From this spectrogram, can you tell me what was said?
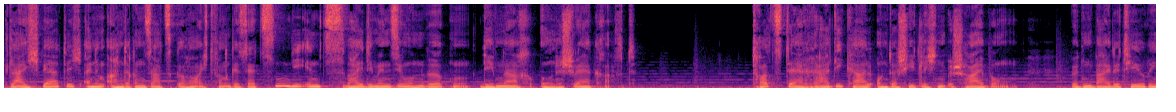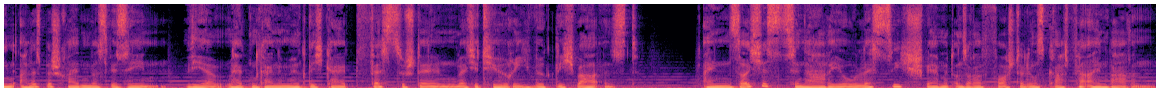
gleichwertig einem anderen Satz gehorcht von Gesetzen, die in zwei Dimensionen wirken, demnach ohne Schwerkraft. Trotz der radikal unterschiedlichen Beschreibung würden beide Theorien alles beschreiben, was wir sehen. Wir hätten keine Möglichkeit festzustellen, welche Theorie wirklich wahr ist. Ein solches Szenario lässt sich schwer mit unserer Vorstellungskraft vereinbaren.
